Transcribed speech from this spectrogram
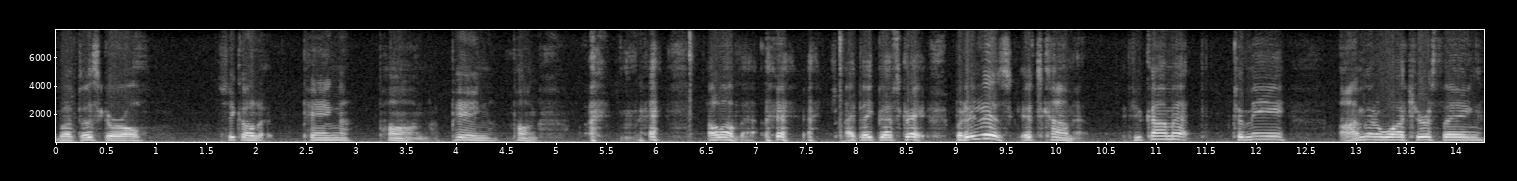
But this girl, she called it ping pong. Ping pong. I love that. I think that's great. But it is, it's comment. If you comment to me, I'm going to watch your thing,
